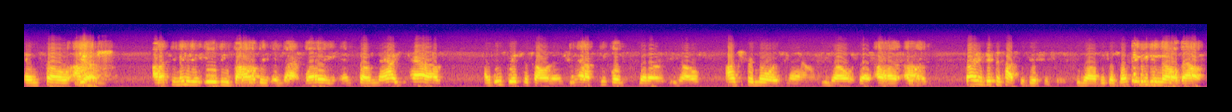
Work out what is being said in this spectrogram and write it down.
And so um, yes. our community is evolving in that way. And so now you have a new business owners. You have people that are, you know, entrepreneurs now, you know, that are uh, starting different types of businesses, you know, because one thing we do know about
